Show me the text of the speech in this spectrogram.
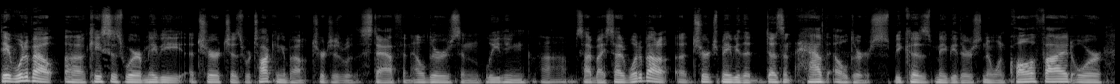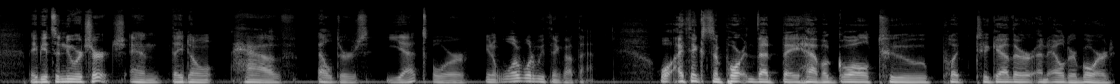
Dave, what about uh, cases where maybe a church, as we're talking about churches with staff and elders and leading um, side by side, what about a church maybe that doesn't have elders because maybe there's no one qualified, or maybe it's a newer church and they don't have elders yet, or you know, what what do we think about that? Well, I think it's important that they have a goal to put together an elder board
